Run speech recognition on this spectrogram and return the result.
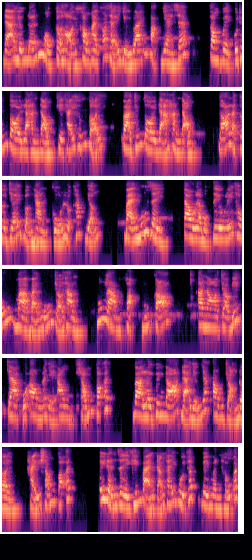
đã dẫn đến một cơ hội không ai có thể dự đoán hoặc dàn xếp. Công việc của chúng tôi là hành động khi thấy hứng khởi và chúng tôi đã hành động. Đó là cơ chế vận hành của luật hấp dẫn. Bạn muốn gì? Đâu là mục tiêu lý thú mà bạn muốn trở thành, muốn làm hoặc muốn có? Ano cho biết cha của ông đã dạy ông sống có ích và lời khuyên đó đã dẫn dắt ông trọn đời. Hãy sống có ích. Ý định gì khiến bạn cảm thấy vui thích vì mình hữu ích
